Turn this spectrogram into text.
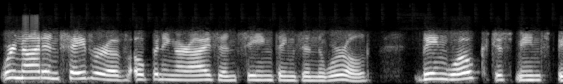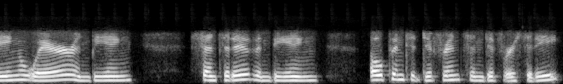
we're not in favor of opening our eyes and seeing things in the world. Being woke just means being aware and being sensitive and being open to difference and diversity.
